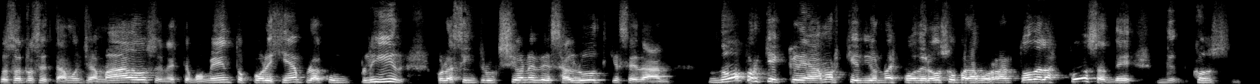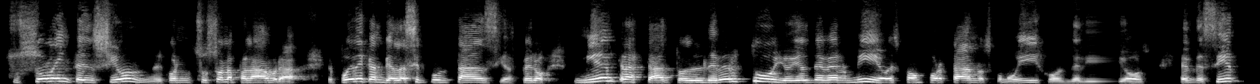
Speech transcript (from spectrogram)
Nosotros estamos llamados en este momento, por ejemplo, a cumplir con las instrucciones de salud que se dan no porque creamos que Dios no es poderoso para borrar todas las cosas, de, con su sola intención, con su sola palabra, puede cambiar las circunstancias, pero mientras tanto el deber tuyo y el deber mío es comportarnos como hijos de Dios, es decir,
